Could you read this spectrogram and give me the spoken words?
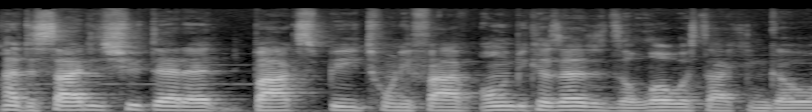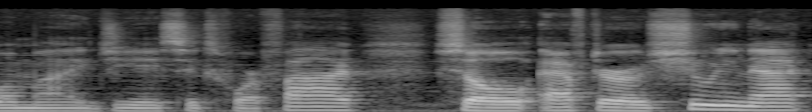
I decided to shoot that at box speed 25 only because that is the lowest I can go on my GA645. So after shooting that,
